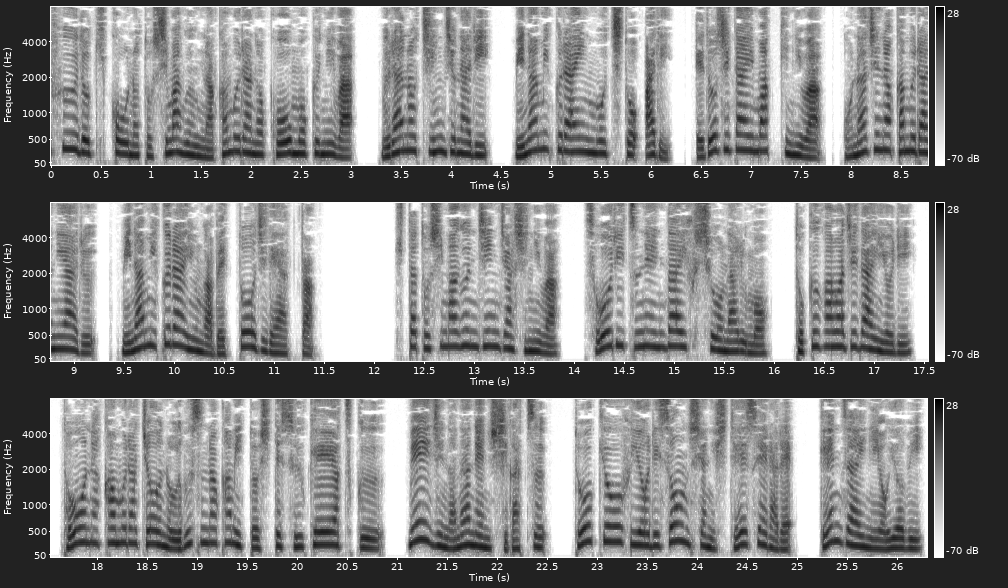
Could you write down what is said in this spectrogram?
風土機構の豊島郡中村の項目には、村の鎮守なり、南倉院持ちとあり、江戸時代末期には同じ中村にある南倉院が別当時であった。北豊島郡神社市には、創立年代不詳なるも、徳川時代より、東中村町の産砂神として数形厚く、明治7年4月、東京府より孫社に指定せられ、現在に及び、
